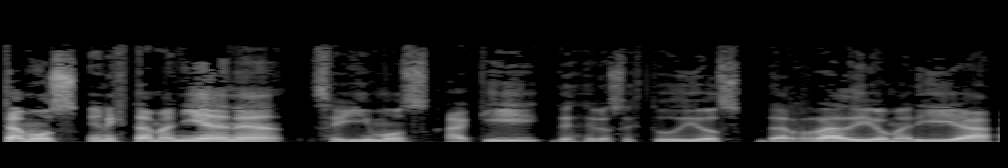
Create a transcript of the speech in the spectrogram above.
Estamos en esta mañana, seguimos aquí desde los estudios de Radio María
